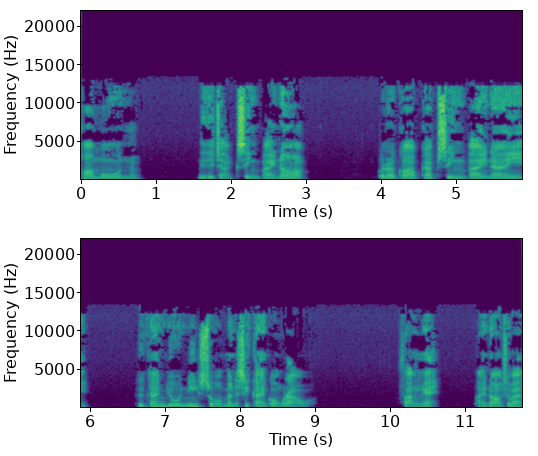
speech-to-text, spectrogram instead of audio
ข้อมูลนี่คือจากสิ่งภายนอก ประกอบกับสิ่งภายใน คือการโยนิโสมนสิการของเรา ฟังไง ภายนอกใช่ปะ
